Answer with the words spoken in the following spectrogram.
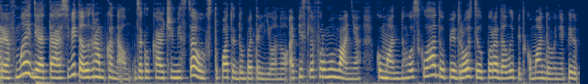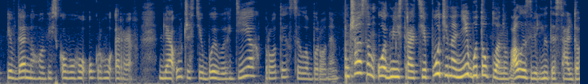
РФ медіа та свій телеграм-канал, закликаючи місцевих вступати до батальйону. А після формування командного складу підрозділ передали під командування під південного військового округу РФ для участі в бойових діях проти сил оборони. Тим часом у адміністрації Путіна нібито планували звільнити Сальдо,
